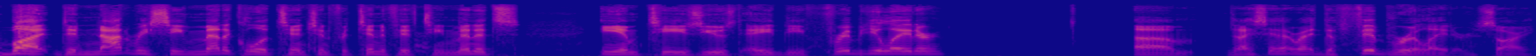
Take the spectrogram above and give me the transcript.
but did not receive medical attention for 10 to 15 minutes. EMTs used a defibrillator. Um, did I say that right? Defibrillator, sorry.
